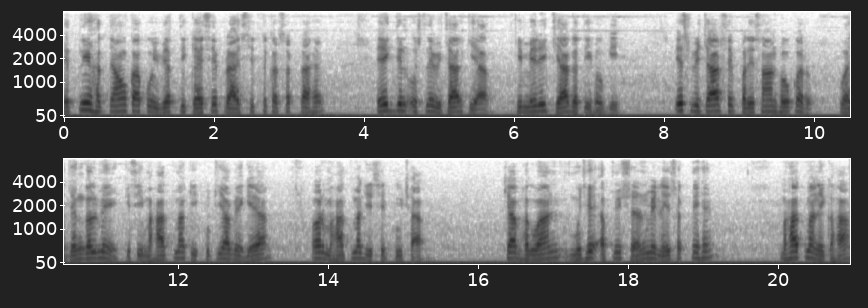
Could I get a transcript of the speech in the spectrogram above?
इतनी हत्याओं का कोई व्यक्ति कैसे प्रायश्चित कर सकता है? एक दिन उसने विचार किया कि मेरी क्या गति होगी? इस विचार से परेशान होकर वह जंगल में किसी महात्मा की कुटिया में गया और महात्मा जी से पूछा, क्या भगवान मुझे अपनी शरण में ले सकते हैं? महात्मा ने कहा,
